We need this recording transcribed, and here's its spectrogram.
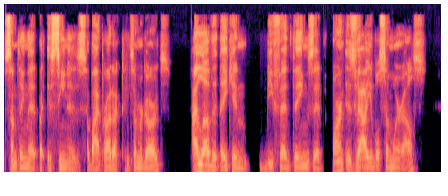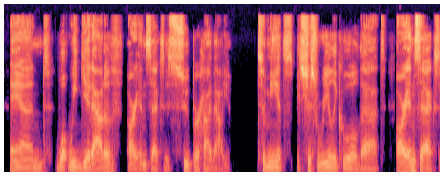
something that is seen as a byproduct in some regards. I love that they can be fed things that aren't as valuable somewhere else. And what we get out of our insects is super high value. To me, it's it's just really cool that our insects,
